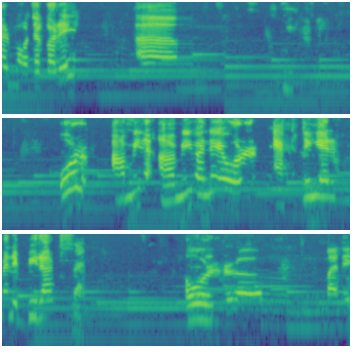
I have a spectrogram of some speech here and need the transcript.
আর মজা করে। ওর আমি আমি মানে ওর অ্যাক্টিং এর মানে বিরাট ফ্যান ওর মানে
